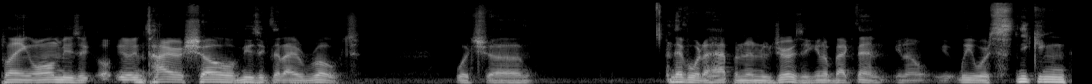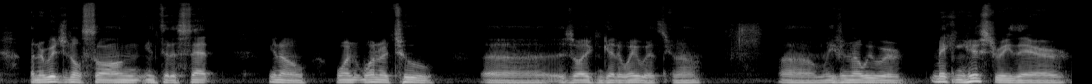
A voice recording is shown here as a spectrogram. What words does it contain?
playing all music, entire show of music that I wrote, which. Uh, never would have happened in New Jersey. You know, back then, you know, we were sneaking an original song into the set. You know, one one or two uh, is all you can get away with. You know, um, even though we were making history there,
